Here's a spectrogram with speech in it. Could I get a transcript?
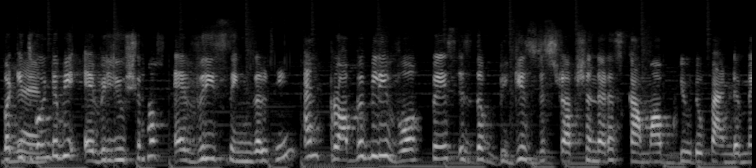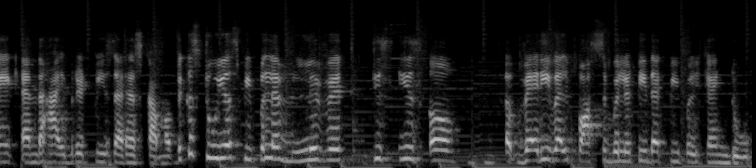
but it's going to be evolution of every single thing. And probably workplace is the biggest disruption that has come up due to pandemic and the hybrid piece that has come up. Because two years people have lived it this is a, a very well possibility that people can do.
